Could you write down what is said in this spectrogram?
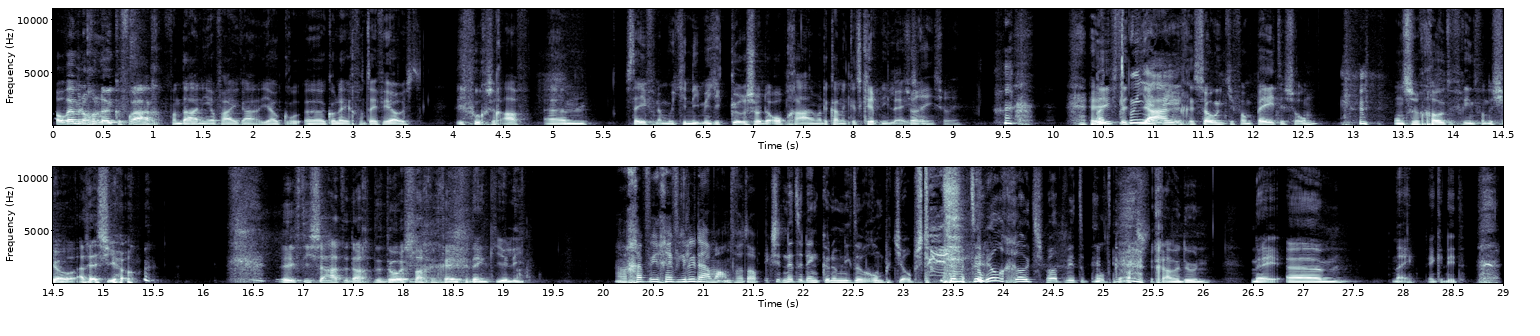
Oh, we hebben nog een leuke vraag van Daniel Vaika, jouw co- eh, collega van TV Oost. Die vroeg zich af, ehm, Steven, dan moet je niet met je cursor erop gaan, want dan kan ik het script niet lezen. Sorry, sorry. Heeft het jarige zoontje van Peterson, onze grote vriend van de show, Alessio, heeft hij zaterdag de doorslag gegeven, denken jullie? Nou, geven, geven jullie daar maar antwoord op. Ik zit net te denken, kunnen we niet een rompetje opsteken met een heel groot zwart-witte podcast? Dat gaan we doen. Nee, ehm, nee, denk ik niet.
